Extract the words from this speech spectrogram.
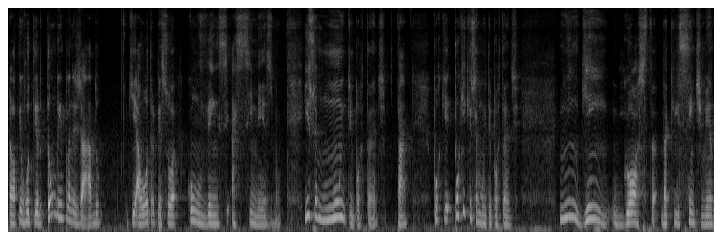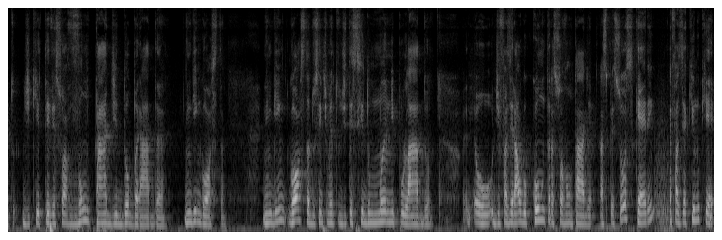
ela tem um roteiro tão bem planejado que a outra pessoa convence a si mesmo. Isso é muito importante, tá? Porque por que, que isso é muito importante? Ninguém gosta daquele sentimento de que teve a sua vontade dobrada. Ninguém gosta. Ninguém gosta do sentimento de ter sido manipulado ou de fazer algo contra a sua vontade. As pessoas querem é fazer aquilo que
